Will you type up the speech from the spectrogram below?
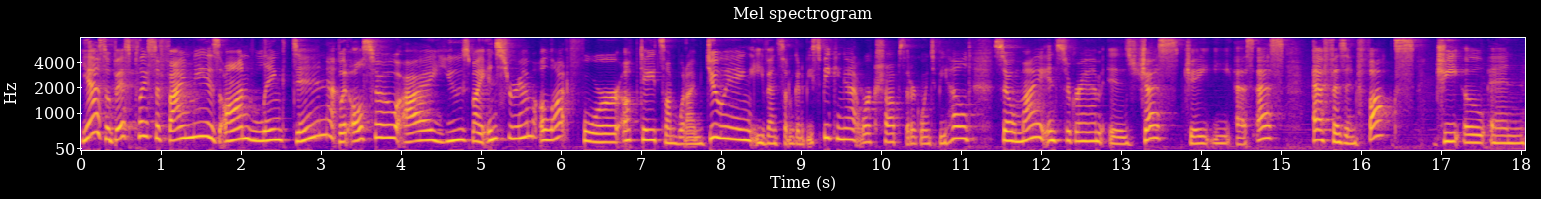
Yeah, so best place to find me is on LinkedIn, but also I use my Instagram a lot for updates on what I'm doing, events that I'm going to be speaking at, workshops that are going to be held. So my Instagram is Jess, J E S S, F as in Fox, G O N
